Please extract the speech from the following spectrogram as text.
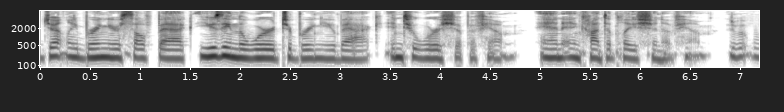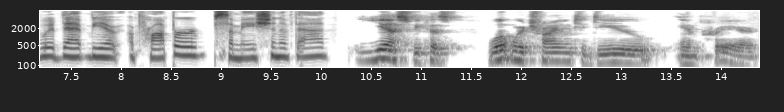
gently bring yourself back, using the word to bring you back into worship of Him and in contemplation of Him. Would that be a, a proper summation of that? Yes, because what we're trying to do in prayer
